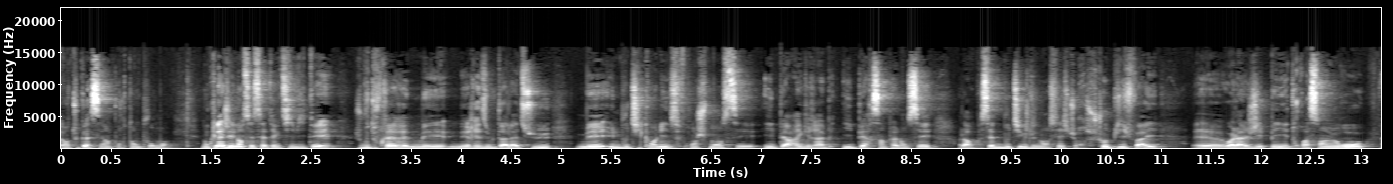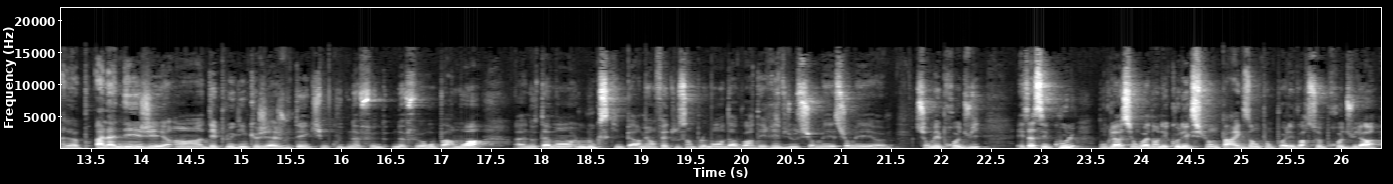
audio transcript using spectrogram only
en tout cas, c'est important pour moi. Donc là, j'ai lancé cette activité. Je vous ferai mes, résultats là-dessus. Mais une boutique en ligne, franchement, c'est hyper agréable, hyper simple à lancer. Alors, cette boutique, je l'ai lancée sur Shopify. Euh, voilà, j'ai payé 300 euros euh, à l'année. J'ai un des plugins que j'ai ajouté qui me coûte 9, 9 euros par mois, euh, notamment Lux qui me permet en fait tout simplement d'avoir des reviews sur mes produits. Et ça, c'est cool. Donc là, si on voit dans les collections, par exemple, on peut aller voir ce produit-là.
